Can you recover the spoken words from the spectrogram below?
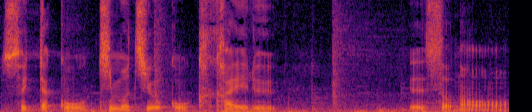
そういったこう気持ちをこう抱えるその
